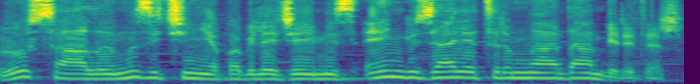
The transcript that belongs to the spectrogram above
ruh sağlığımız için yapabileceğimiz en güzel yatırımlardan biridir.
